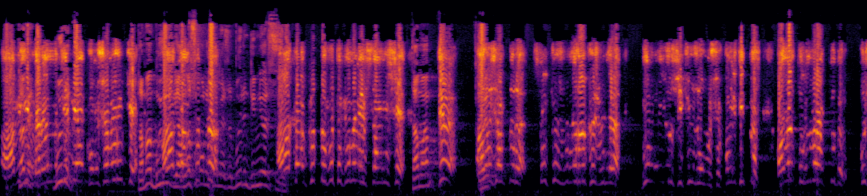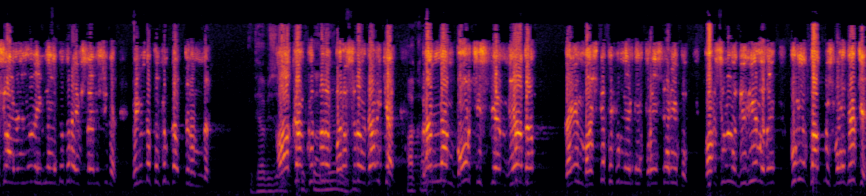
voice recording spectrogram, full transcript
Abiciğim Tabii, ben anlatayım buyurun. ya konuşamıyorum ki. Tamam buyurun Hakan ya nasıl Kutlu. konuşamıyorsunuz? Buyurun dinliyoruz sizi. Hakan Kutlu bu takımın efsanesi. Tamam. Değil mi? Evet. Alacakları 800 bin lira 900 bin lira. 1 milyon 800 olmuştur. Fark etmez. Alan tanımı haklıdır. Bu şahmenin evladıdır, efsanesidir. Benim de takım kaptanımdır. Ya bizim Hakan Kutlu'nun parasını öderken Hakan. benden borç isteyen bir adam benim başka takımlardan transfer yapıp parasını ödediğim adam bugün kalkmış bana diyor ki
